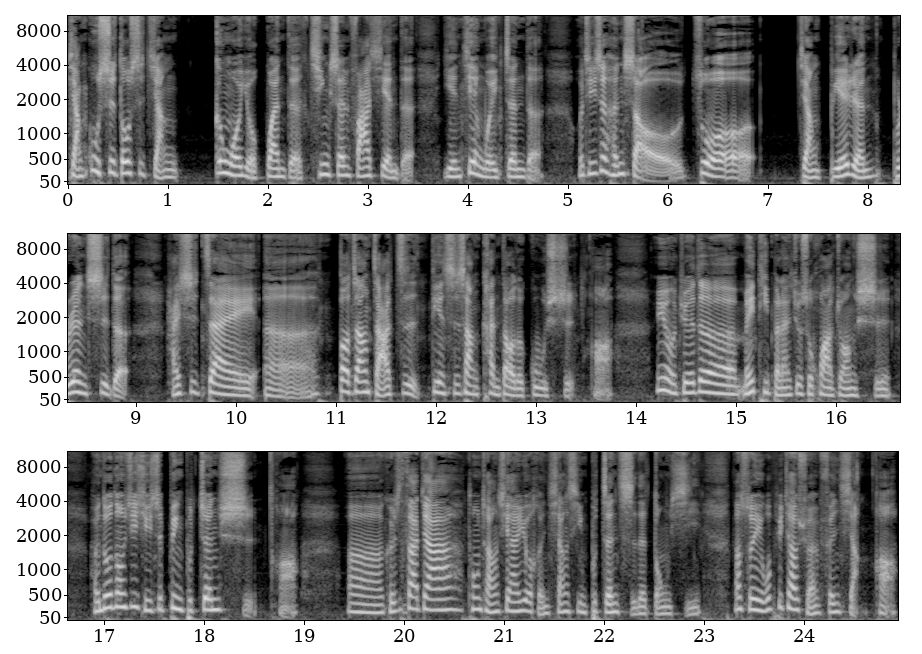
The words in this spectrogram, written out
讲故事都是讲跟我有关的、亲身发现的、眼见为真的。我其实很少做讲别人不认识的，还是在呃报章杂志、电视上看到的故事啊。因为我觉得媒体本来就是化妆师，很多东西其实并不真实，哈，呃，可是大家通常现在又很相信不真实的东西，那所以我比较喜欢分享，哈，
